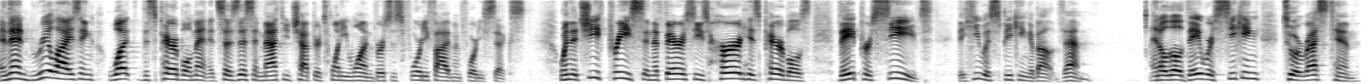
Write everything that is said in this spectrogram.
And then realizing what this parable meant, it says this in Matthew chapter 21, verses 45 and 46. When the chief priests and the Pharisees heard his parables, they perceived that he was speaking about them. And although they were seeking to arrest him,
